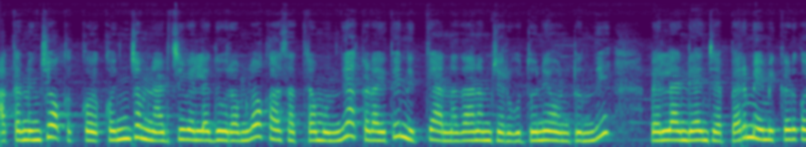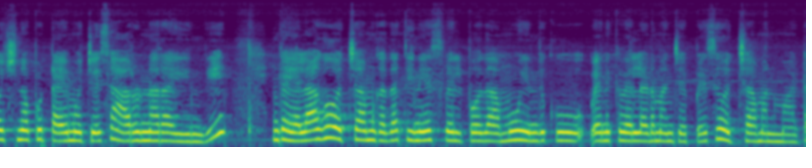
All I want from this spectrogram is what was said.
అక్కడ నుంచి ఒక కొ- కొంచెం నడిచి వెళ్ళే దూరంలో ఒక సత్రం ఉంది. అక్కడైతే నిత్య అన్నదానం జరుగుతూనే ఉంటుంది. వెళ్ళండి అని చెప్పారు. మేము ఇక్కడికి వచ్చినప్పుడు టైం వచ్చేసి ఆరున్నర అయ్యింది. ఇంకా ఎలాగో వచ్చాము కదా తినేసి వెళ్ళిపోదాము ఎందుకు వెనక్కి వెళ్ళడం అని చెప్పేసి వచ్చామన్నమాట.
